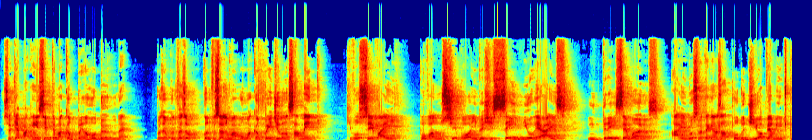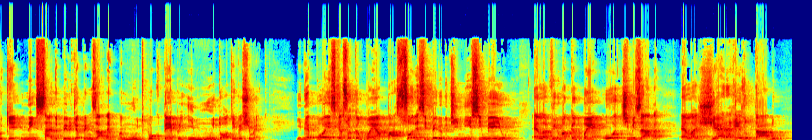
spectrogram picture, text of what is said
Isso aqui é para quem sempre tem uma campanha rodando, né? Por exemplo, quando, faz, quando você faz uma, uma campanha de lançamento, que você vai, pô, vou, anunciar, vou investir 100 mil reais em três semanas. Aí você vai ter que analisar todo dia, obviamente, porque nem sai do período de aprendizado. É muito pouco tempo e muito alto investimento. E depois que a sua campanha passou desse período de início e meio, ela vira uma campanha otimizada. Ela gera resultado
